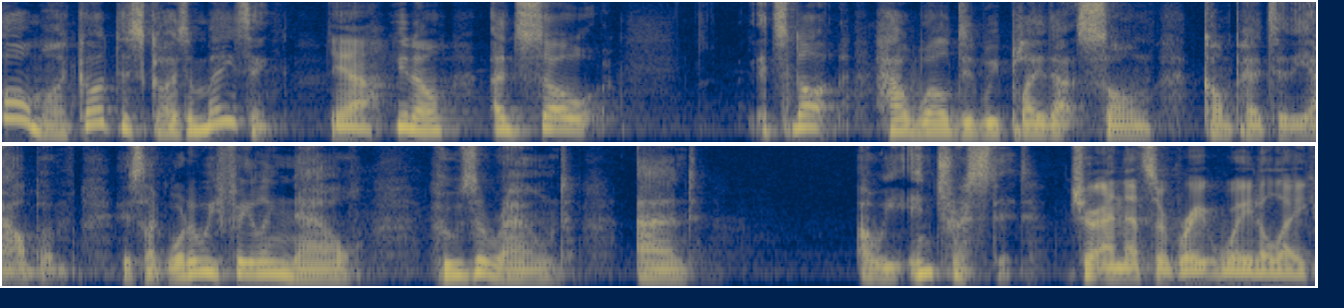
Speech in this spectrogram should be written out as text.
oh my God, this guy's amazing. Yeah. You know, and so it's not how well did we play that song compared to the album. It's like, what are we feeling now? Who's around? And are we interested? Sure, and that's a great way to like.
